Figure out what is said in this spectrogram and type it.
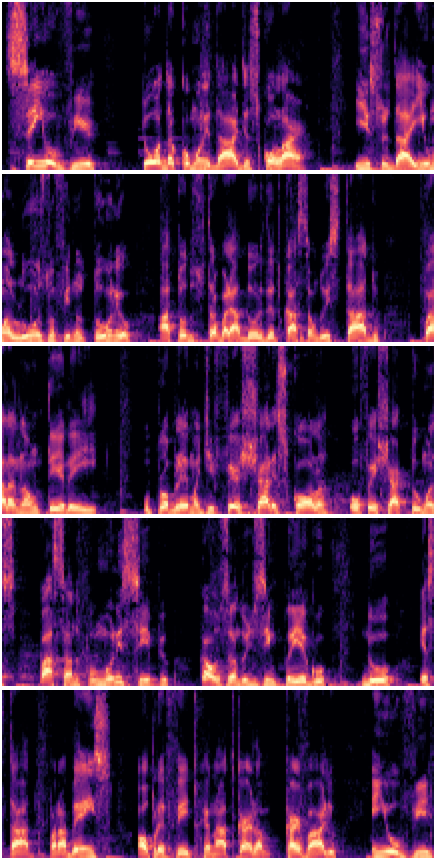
sem ouvir toda a comunidade escolar. Isso daí uma luz no fim do túnel a todos os trabalhadores da educação do estado para não ter aí o problema de fechar escola ou fechar turmas passando por um município causando desemprego no estado. Parabéns ao prefeito Renato Carvalho em ouvir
